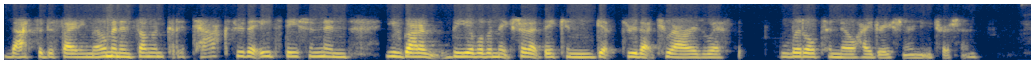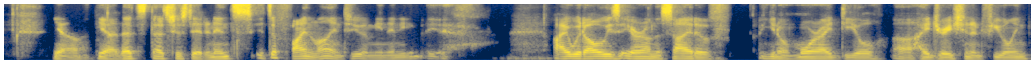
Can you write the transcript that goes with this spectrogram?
that's the deciding moment. And someone could attack through the aid station and you've got to be able to make sure that they can get through that two hours with little to no hydration and nutrition. Yeah yeah that's that's just it. And it's it's a fine line too. I mean any i would always err on the side of you know more ideal uh, hydration and fueling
